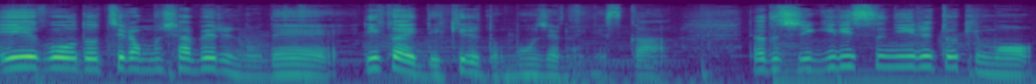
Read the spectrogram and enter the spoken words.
英語をどちらも喋るので理解できると思うじゃないですかで私イギリスにいる時も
